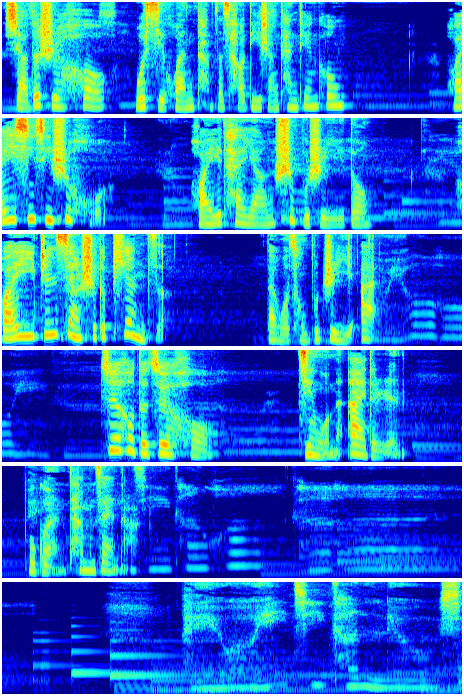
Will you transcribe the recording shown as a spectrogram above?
小的时候，我喜欢躺在草地上看天空，怀疑星星是火，怀疑太阳是不是移动，怀疑真相是个骗子。但我从不质疑爱。最后的最后，敬我们爱的人，不管他们在哪儿。陪我一起看流霞，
